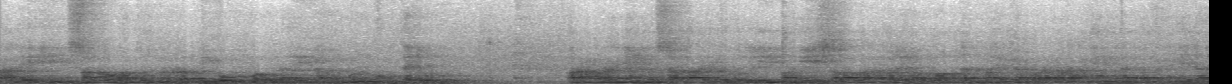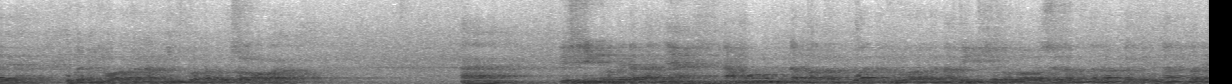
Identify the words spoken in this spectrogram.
alaihim salawatun min rabbikum wa ulaika humul muhtadun Orang-orang yang bersabar itu dilimpahi salawat oleh Allah dan mereka orang-orang yang mendapatkan hidayah bukan keluarga Nabi keluarga bersalawat Nah, di sini perbedaannya. Namun pendapat terkuat keluarga Nabi Shallallahu Alaihi Wasallam dalam keturunan Bani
